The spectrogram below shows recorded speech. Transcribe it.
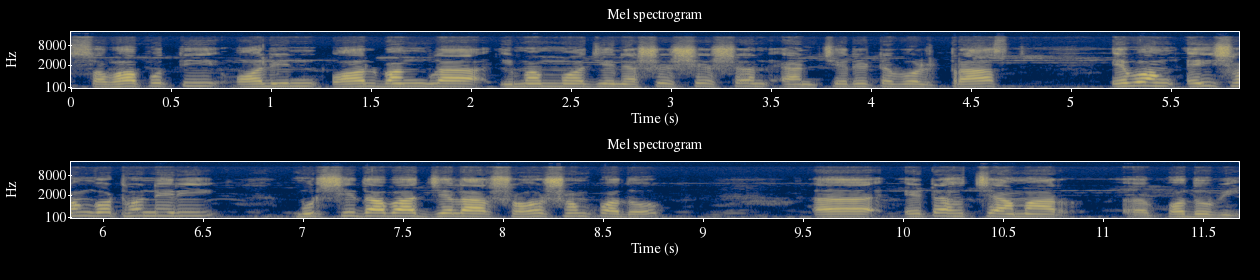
সভাপতি অল ইন, অল বাংলা ইমাম মজিন অ্যাসোসিয়েশন অ্যান্ড চ্যারিটেবল ট্রাস্ট এবং এই সংগঠনেরই মুর্শিদাবাদ জেলার সহসম্পাদক এটা হচ্ছে আমার পদবী পদবি।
